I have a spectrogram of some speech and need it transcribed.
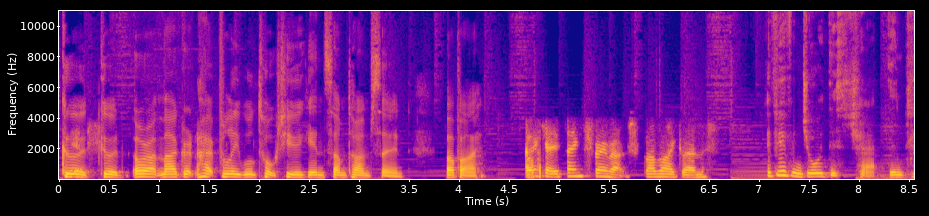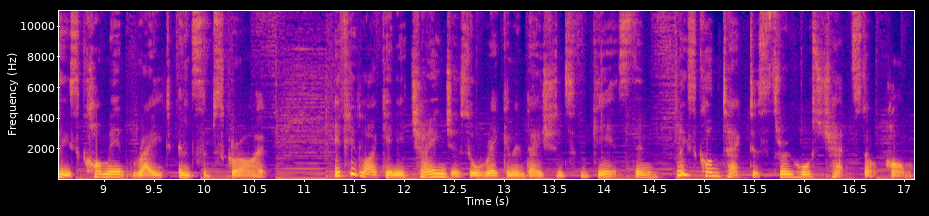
Good, yes. good. All right, Margaret. Hopefully, we'll talk to you again sometime soon. Bye bye. Okay, thanks very much. Bye bye, Glenn. If you've enjoyed this chat, then please comment, rate, and subscribe. If you'd like any changes or recommendations for guests, then please contact us through horsechats.com.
